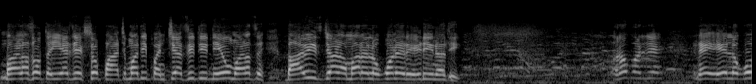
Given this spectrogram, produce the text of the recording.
માણસો તૈયાર છે, એકસો પાંચમાંથી પંચ્યાસીથી નેવું માણસ બાવીસ જણ અમારે લોકોને રેડી નથી. બરોબર છે? ને એ લોકો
